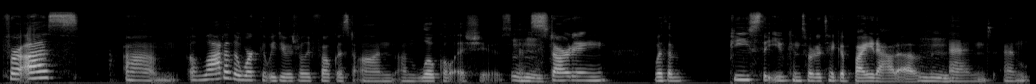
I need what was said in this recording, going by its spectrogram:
For us, um, a lot of the work that we do is really focused on on local issues and starting with a piece that you can sort of take a bite out of mm-hmm. and and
